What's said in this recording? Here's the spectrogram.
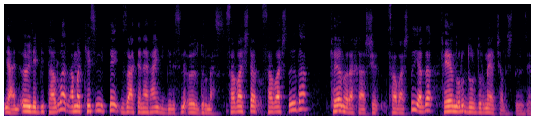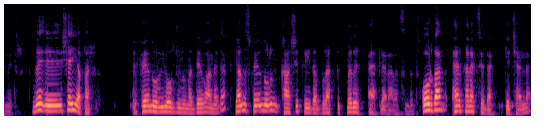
Yani öyle bir tavrı var ama kesinlikle zaten herhangi birisini öldürmez. Savaşta savaştığı da Feanor'a karşı savaştığı ya da Feanor'u durdurmaya çalıştığı üzerinedir. Ve e, şey yapar. Feanor'un yolculuğuna devam eder. Yalnız Feanor'un karşı kıyıda bıraktıkları elfler arasındadır. Oradan Helcaraxe'den geçerler.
